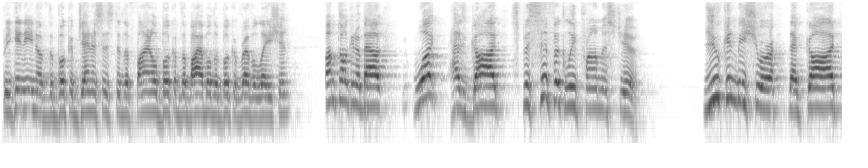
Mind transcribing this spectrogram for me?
beginning of the book of Genesis to the final book of the Bible, the book of Revelation. I'm talking about what has God specifically promised you? You can be sure that God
